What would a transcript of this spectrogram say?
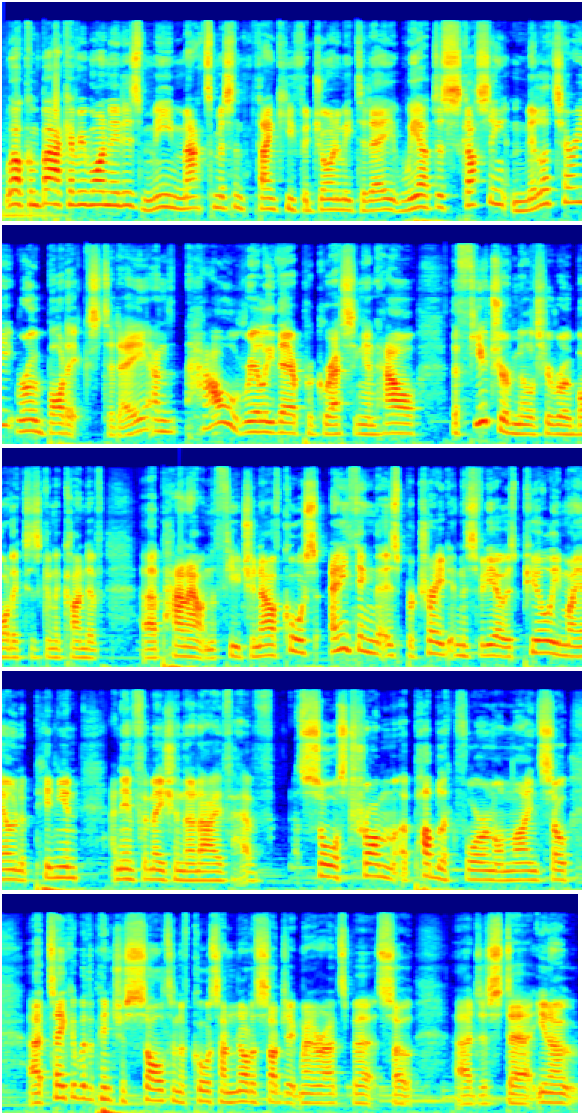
Welcome back everyone, it is me Matsimus and thank you for joining me today. We are discussing military robotics today and how really they're progressing and how the future of military robotics is going to kind of uh, pan out in the future. Now of course anything that is portrayed in this video is purely my own opinion and information that I have sourced from a public forum online, so uh, take it with a pinch of salt. And of course, I'm not a subject matter expert, so uh, just uh, you know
